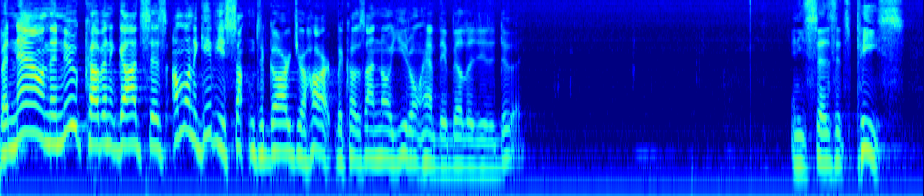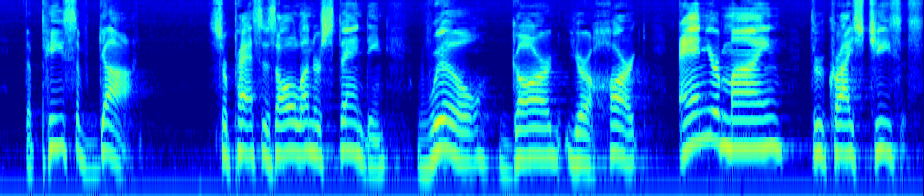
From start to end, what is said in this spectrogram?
But now in the new covenant, God says, I'm going to give you something to guard your heart because I know you don't have the ability to do it. And he says it's peace. The peace of God surpasses all understanding will guard your heart and your mind through Christ Jesus.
